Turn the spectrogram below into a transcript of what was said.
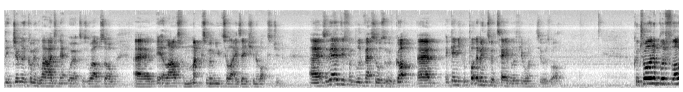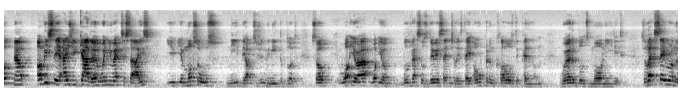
they generally come in large networks as well, so uh, it allows for maximum utilisation of oxygen. Uh, so there are different blood vessels that we've got. Um, again, you can put them into a table if you wanted to as well. Controlling the blood flow. Now, obviously, as you gather, when you exercise, you, your muscles need the oxygen, they need the blood. So what your what your blood vessels do essentially is they open and close depending on where the blood's more needed. So let's say we're on the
